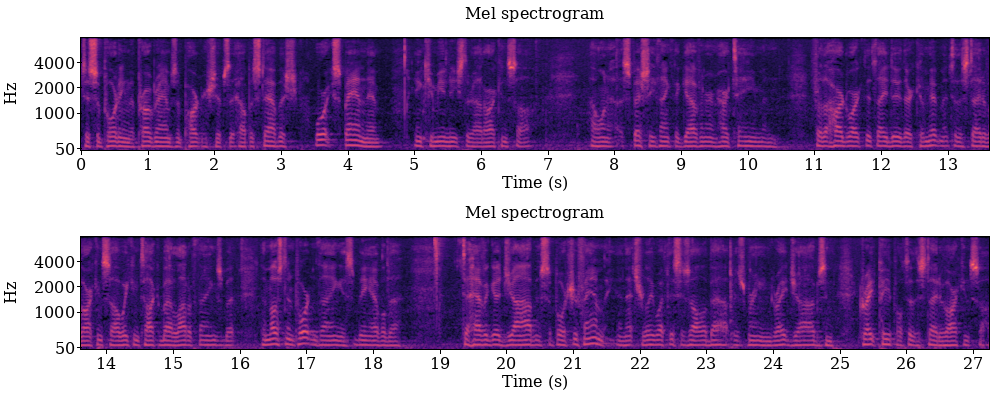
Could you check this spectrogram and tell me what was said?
to supporting the programs and partnerships that help establish or expand them in communities throughout Arkansas. I want to especially thank the governor and her team and for the hard work that they do, their commitment to the state of Arkansas. We can talk about a lot of things, but the most important thing is being able to to have a good job and support your family. And that's really what this is all about, is bringing great jobs and great people to the state of Arkansas.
